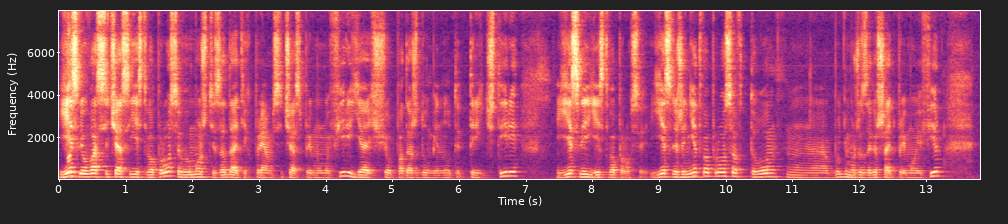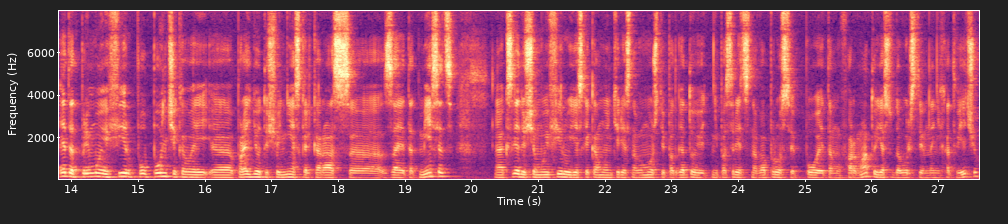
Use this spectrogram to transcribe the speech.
Если у вас сейчас есть вопросы, вы можете задать их прямо сейчас в прямом эфире. Я еще подожду минуты 3-4 если есть вопросы. Если же нет вопросов, то будем уже завершать прямой эфир. Этот прямой эфир по Пончиковой э, пройдет еще несколько раз э, за этот месяц. А к следующему эфиру, если кому интересно, вы можете подготовить непосредственно вопросы по этому формату. Я с удовольствием на них отвечу.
